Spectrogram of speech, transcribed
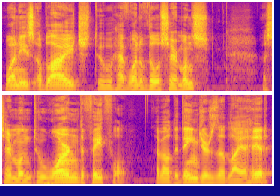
one is obliged to have one of those sermons, a sermon to warn the faithful about the dangers that lie ahead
